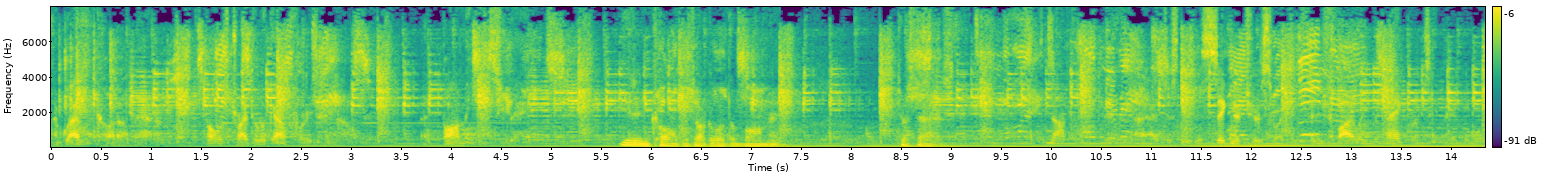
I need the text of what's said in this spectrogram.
I'm glad Tried to look out for you, you know. That bombing yesterday. You didn't call to talk about the bombing. Just ask. Nothing. I I just need his signature so I can finish filing the bankruptcy paperwork.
